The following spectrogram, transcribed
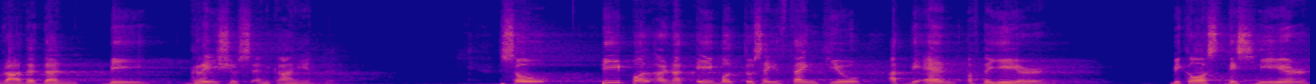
rather than be gracious and kind. So, people are not able to say thank you at the end of the year because this year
